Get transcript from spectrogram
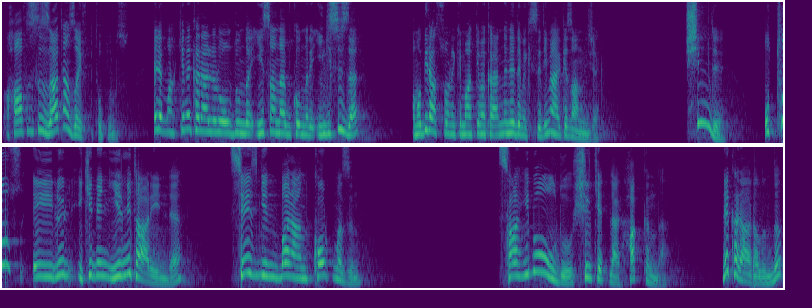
hafızası zaten zayıf bir toplumuz. Hele mahkeme kararları olduğunda insanlar bu konulara ilgisizler. Ama biraz sonraki mahkeme kararında ne demek istediğimi herkes anlayacak. Şimdi 30 Eylül 2020 tarihinde Sezgin Baran Korkmaz'ın sahibi olduğu şirketler hakkında ne karar alındı?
